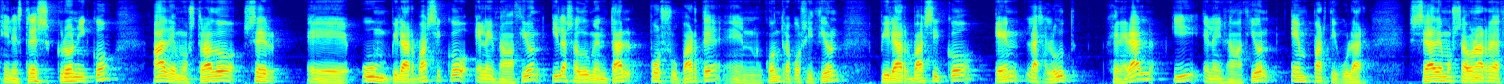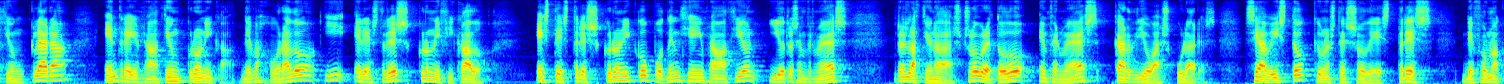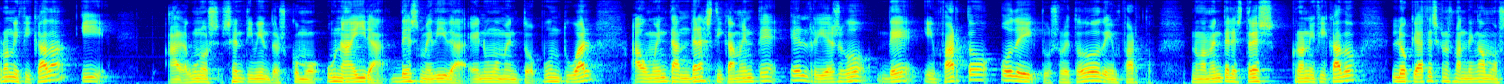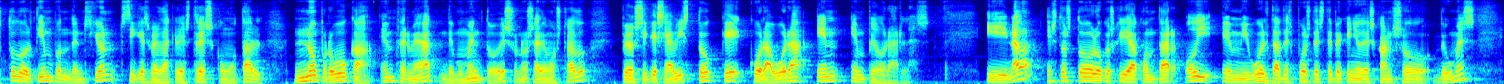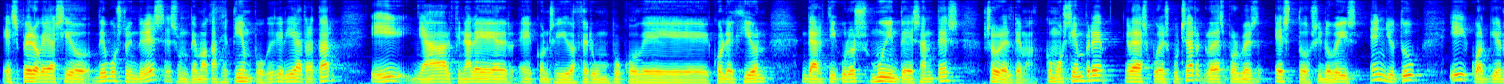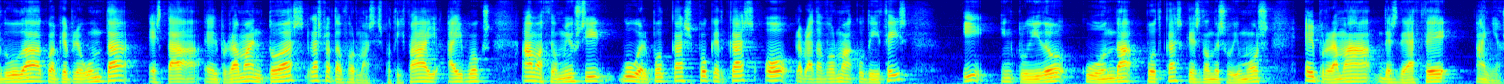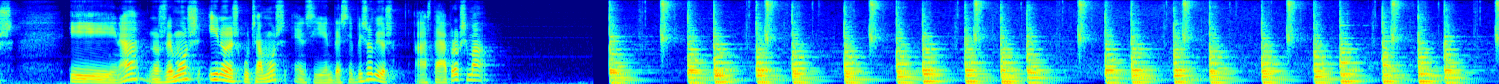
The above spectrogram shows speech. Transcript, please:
El estrés crónico ha demostrado ser eh, un pilar básico en la inflamación y la salud mental, por su parte, en contraposición, pilar básico en la salud general y en la inflamación en particular. Se ha demostrado una relación clara entre la inflamación crónica de bajo grado y el estrés cronificado. Este estrés crónico potencia inflamación y otras enfermedades relacionadas, sobre todo enfermedades cardiovasculares. Se ha visto que un exceso de estrés de forma cronificada y algunos sentimientos como una ira desmedida en un momento puntual aumentan drásticamente el riesgo de infarto o de ictus, sobre todo de infarto. Normalmente el estrés cronificado lo que hace es que nos mantengamos todo el tiempo en tensión. Sí que es verdad que el estrés como tal no provoca enfermedad, de momento eso no se ha demostrado, pero sí que se ha visto que colabora en empeorarlas. Y nada, esto es todo lo que os quería contar hoy en mi vuelta después de este pequeño descanso de un mes. Espero que haya sido de vuestro interés, es un tema que hace tiempo que quería tratar y ya al final he, conseguido hacer un poco de colección de artículos muy interesantes sobre el tema. Como siempre, gracias por escuchar, gracias por ver esto si lo veis en YouTube y cualquier duda, cualquier pregunta, está el programa en todas las plataformas, Spotify, iBox, Amazon Music, Google Podcast, Pocket Cast o la plataforma que utilicéis y incluido Qonda Podcast, que es donde subimos el programa desde hace años. Y nada, nos vemos y nos escuchamos en siguientes episodios. Hasta la próxima.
